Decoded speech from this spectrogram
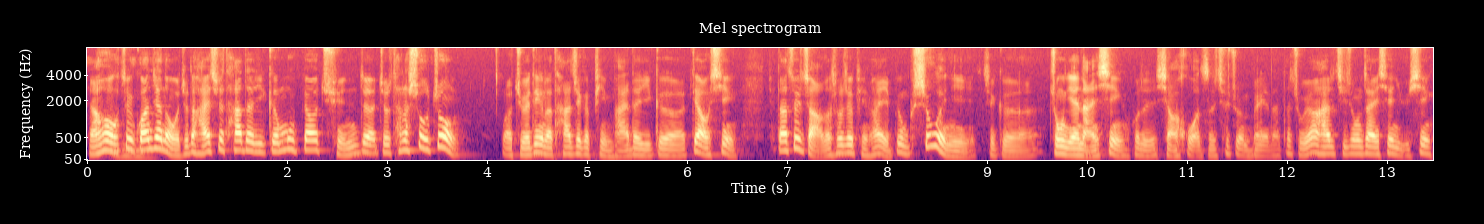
然后最关键的，我觉得还是它的一个目标群的，就是它的受众，呃，决定了它这个品牌的一个调性。但最早的时候，这个品牌也并不是为你这个中年男性或者小伙子去准备的，它主要还是集中在一些女性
